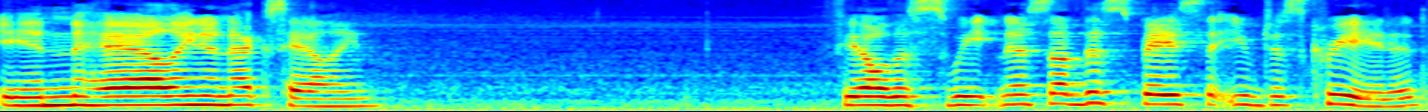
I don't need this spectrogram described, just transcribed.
Inhaling and exhaling. Feel the sweetness of the space that you've just created.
